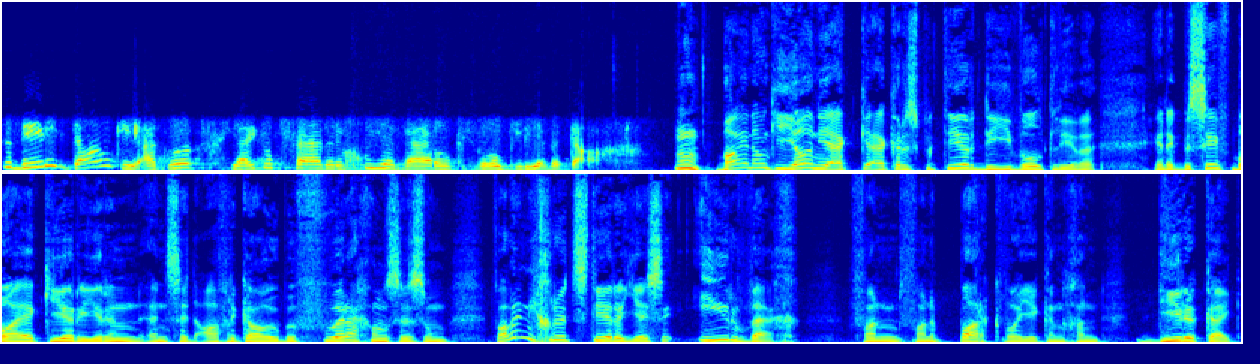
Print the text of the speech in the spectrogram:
So baie dankie. Ek hoop jy het ook verder 'n goeie wêreld wildlewe dag. Mm, baie dankie Janie. Ek ek respekteer die wildlewe en ek besef baie keer hier in in Suid-Afrika hoe bevoorreg ons is om veral in die groot stede jy's 'n uur weg van van 'n park waar jy kan gaan diere kyk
